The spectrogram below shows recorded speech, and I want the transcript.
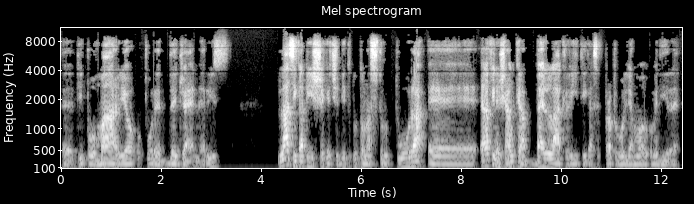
eh, tipo Mario oppure The Generis, là si capisce che c'è dietro tutta una struttura e, e alla fine c'è anche una bella critica, se proprio vogliamo, come dire,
